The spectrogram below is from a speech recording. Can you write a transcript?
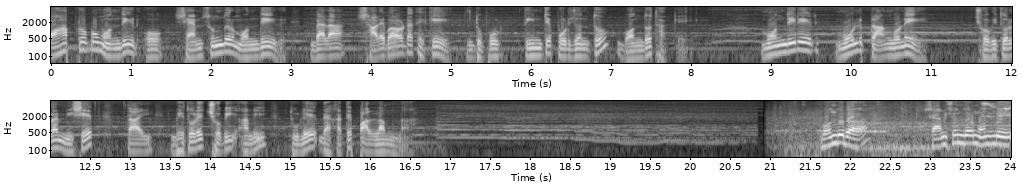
মহাপ্রভু মন্দির ও শ্যামসুন্দর মন্দির বেলা সাড়ে বারোটা থেকে দুপুর তিনটে পর্যন্ত বন্ধ থাকে। মন্দিরের মূল প্রাঙ্গণে ছবি তোলার নিষেধ, তাই ভেতরের ছবি আমি তুলে দেখাতে পারলাম না। বন্ধুরা, শ্যামসুন্দর মন্দির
